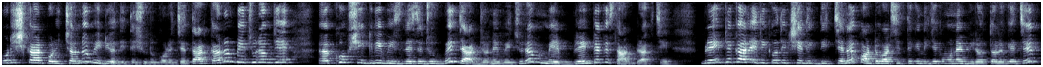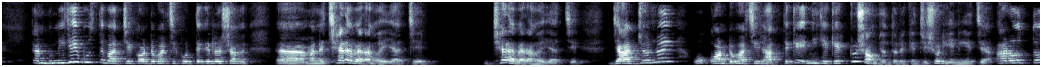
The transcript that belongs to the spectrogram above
পরিষ্কার, পরিচ্ছন্ন ভিডিও দিতে শুরু করেছে। তার কারণ বেচুরাম যে খুব শীঘ্রই বিজনেসে ঢুকবে, যার জন্যে বেচুরাম ব্রেনটাকে সার্ভ রাখছে। ব্রেনটাকে আর এদিক ওদিক সেদিক দিচ্ছে না কন্ট্রোভার্সির থেকে নিজেকে মনে হয় বিরত রেখেছে। কারণ নিজেই বুঝতে পারছে কন্ট্রোভার্সি করতে গেলেও সব মানে ছেঁড়া বেড়া হয়ে যাচ্ছে, ছেঁড়া বেড়া হয়ে যাচ্ছে। যার জন্যই ও কন্ট্রোভার্সির হাত থেকে নিজেকে একটু সংযত রেখেছে, সরিয়ে নিয়েছে। আর ওর তো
